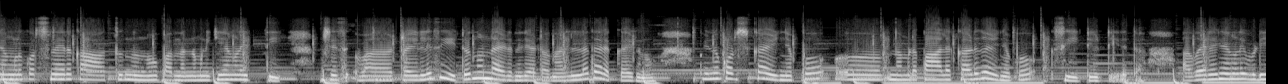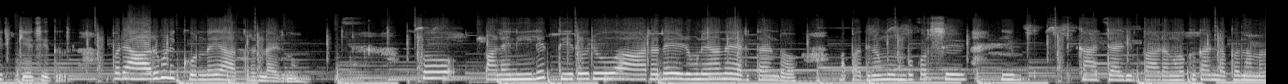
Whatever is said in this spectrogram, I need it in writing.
ഞങ്ങൾ കുറച്ച് നേരം കാത്തു നിന്നു. പന്ത്രണ്ട് മണിക്ക് ഞങ്ങൾ എത്തി. പക്ഷേ ട്രെയിനിൽ സീറ്റൊന്നും ഉണ്ടായിരുന്നില്ല കേട്ടോ. നല്ല തിരക്കായിരുന്നു. പിന്നെ കുറച്ച് കഴിഞ്ഞപ്പോൾ നമ്മുടെ പാലക്കാട് കഴിഞ്ഞപ്പോൾ സീറ്റ് കിട്ടിയതാ അതുവരെ ഞങ്ങൾ ഇവിടെ ഇരിക്കുക ചെയ്തത്. അപ്പോൾ ഒരു ആറ് മണിക്കൂറിന്റെ യാത്ര ഉണ്ടായിരുന്നു. അപ്പോൾ പളനിയിൽ എത്തിയത് ഒരു ആറര ഏഴ് നേരത്തെ നേരത്താണ്ടോ അപ്പം അതിനു മുമ്പ് കുറച്ച് ഈ കാറ്റാടിപ്പാടങ്ങളൊക്കെ കണ്ടപ്പോൾ നമ്മൾ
